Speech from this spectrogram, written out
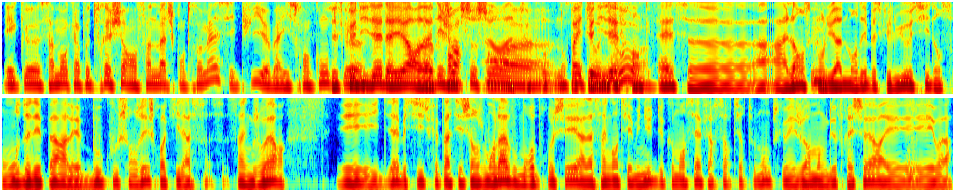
et que ça manque un peu de fraîcheur en fin de match contre Metz. Et puis, euh, bah, il se rend compte C'est ce que que disait d'ailleurs. bah, euh, des joueurs se sont, euh, n'ont pas ce été que au disait niveau. Franck S euh, à, à Lens qu'on lui a demandé parce que lui aussi dans son 11 de départ avait beaucoup changé. Je crois qu'il a 5 joueurs. Et, il disait bah, si je fais pas ces changements-là, vous me reprochez à la 50e minute de commencer à faire sortir tout le monde parce que mes joueurs manquent de fraîcheur. Et, et voilà.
